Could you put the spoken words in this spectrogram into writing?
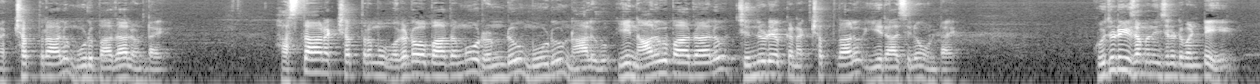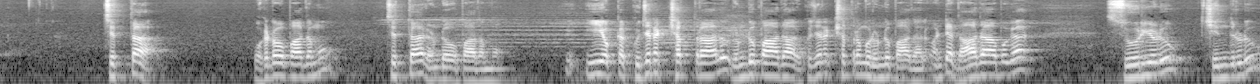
నక్షత్రాలు మూడు పాదాలు ఉంటాయి. హస్తా నక్షత్రము ఒకటో పాదము రెండు మూడు నాలుగు. ఈ నాలుగు పాదాలు చంద్రుడి యొక్క నక్షత్రాలు ఈ రాశిలో ఉంటాయి. కుజుడికి సంబంధించినటువంటి చిత్త ఒకటో పాదము చిత్త రెండవ పాదము. ఈ- యొక్క కుజ నక్షత్రాలు రెండు పాదాలు కుజ నక్షత్రము రెండు పాదాలు. అంటే దాదాపుగా సూర్యుడు చంద్రుడు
